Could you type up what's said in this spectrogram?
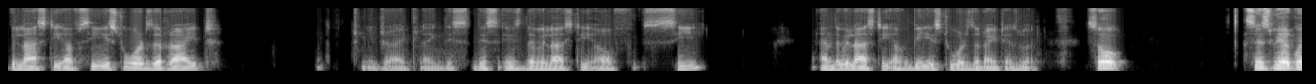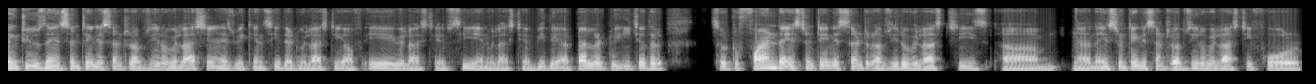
velocity of C is towards the right. Let me write like this. This is the velocity of c and the velocity of b is towards the right as well. So since we are going to use the instantaneous center of zero velocity and as we can see that velocity of a velocity of c and velocity of b they are parallel to each other so to find the instantaneous center of zero velocities um, uh, the instantaneous center of zero velocity for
